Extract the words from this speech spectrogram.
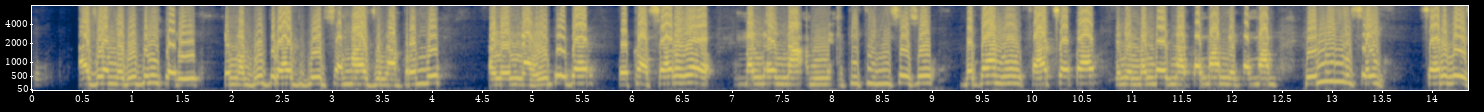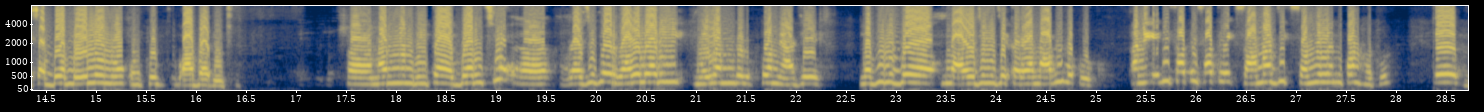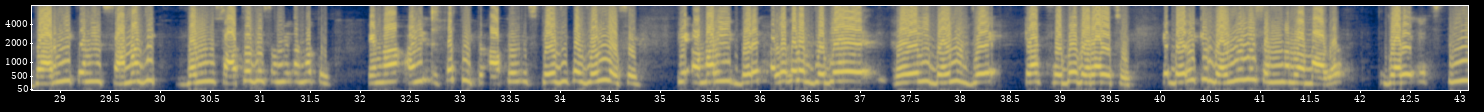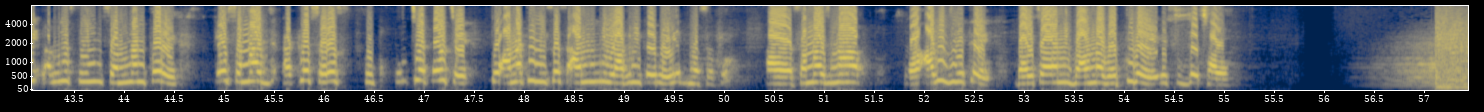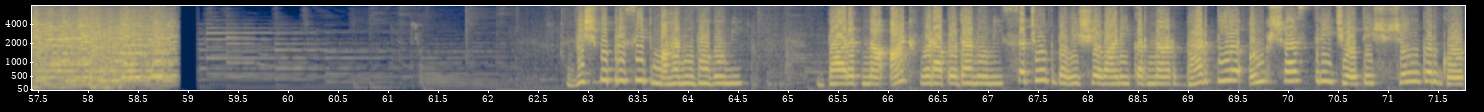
આજે અમે રૂબરૂ કરી એમાં ગુજરાત ગીર સમાજના પ્રમુખ અને એમના હોદ્દેદાર તથા સર્વ મંડળના અમને અતિથિ વિશેષો બધાનો સાથ સહકાર અને મંડળના તમામ ને તમામ ફેમિલી સહિત સર્વે સભ્ય બહેનોનો હું ખૂબ આભારી છું. મારું નામ રીતા અગિયારી છે. રાજુપર રાવલવાડી મહિલા મંડળ ઉપરને આજે લઘુરુદ્ર આયોજન જે કરવામાં આવ્યું હતું અને એની સાથે સાથે એક સામાજિક સંમેલન પણ હતું. તે ધાર્મિક અને સામાજિક બંને સાથે જે સંમેલન હતું, એમાં અહીં ઉપસ્થિત આપણે સ્ટેજ ઉપર જોયું હશે કે અમારી દરેક અલગ અલગ જગ્યાએ રહેલી બહેનો જે ક્યાંક ફોટો ધરાવે છે, એ દરેકે બહેનોને સન્માનવામાં આવે. જ્યારે એક સ્ત્રી અન્ય સ્ત્રીનું સન્માન કરે એ સમાજ આટલો સરસ ઊંચે પહોંચે તો આનાથી વિશેષ આનંદની લાગણી કઈ રહી જ ન શકો. સમાજમાં આવી જ રીતે ભાઈચારાની ભાવના વધતી રહે એ શુભેચ્છાઓ વિશ્વ પ્રસિદ્ધ મહાનુભાવોની, ભારતના આઠ વડાપ્રધાનોની સચોટ ભવિષ્યવાણી કરનાર ભારતીય અંકશાસ્ત્રી જ્યોતિષ શંકર ગોર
